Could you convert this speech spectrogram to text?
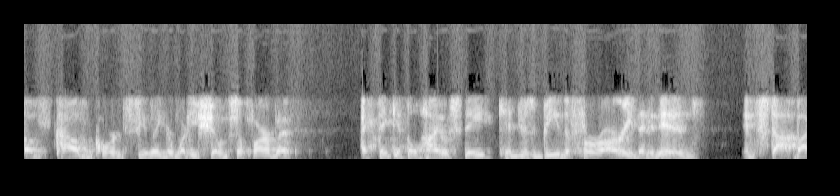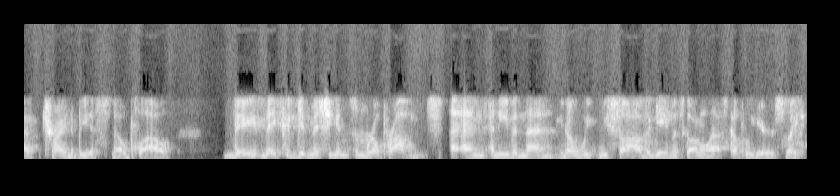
of Kyle McCord's ceiling or what he's shown so far. But I think if Ohio State can just be the Ferrari that it is and stop by trying to be a snowplow, they they could give Michigan some real problems. And and even then, you know, we, we saw how the game has gone the last couple of years. Like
